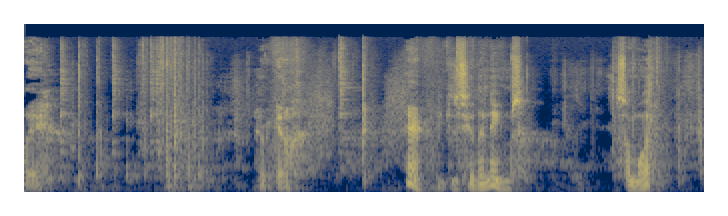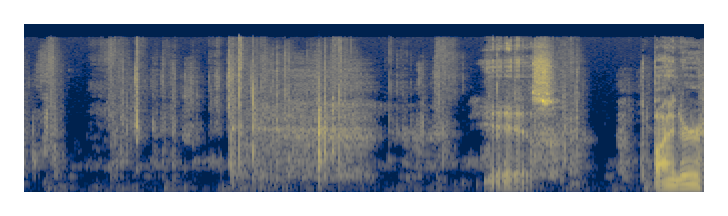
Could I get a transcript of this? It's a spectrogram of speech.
Way. There we go. There, you can see the names somewhat. Yes, the binder.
